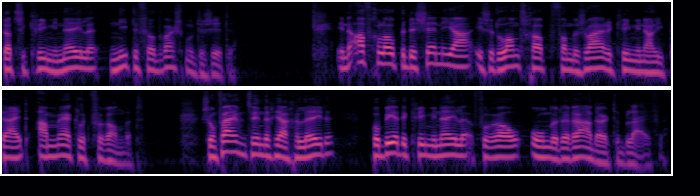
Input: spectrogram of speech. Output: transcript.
dat ze criminelen niet te veel dwars moeten zitten. In de afgelopen decennia is het landschap van de zware criminaliteit aanmerkelijk veranderd. Zo'n 25 jaar geleden probeerden criminelen vooral onder de radar te blijven.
